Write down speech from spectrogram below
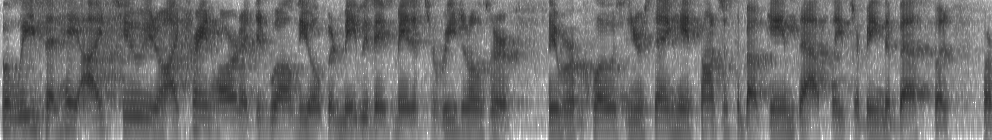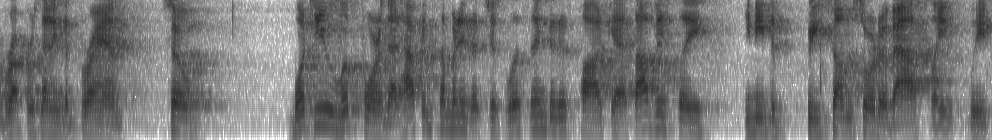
belief that, hey, I too, you know, I train hard. I did well in the open. Maybe they've made it to regionals or they were close. And you're saying, hey, it's not just about games athletes or being the best, but, but representing the brand. So, what do you look for in that? How can somebody that's just listening to this podcast, obviously, you need to be some sort of athlete. We,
